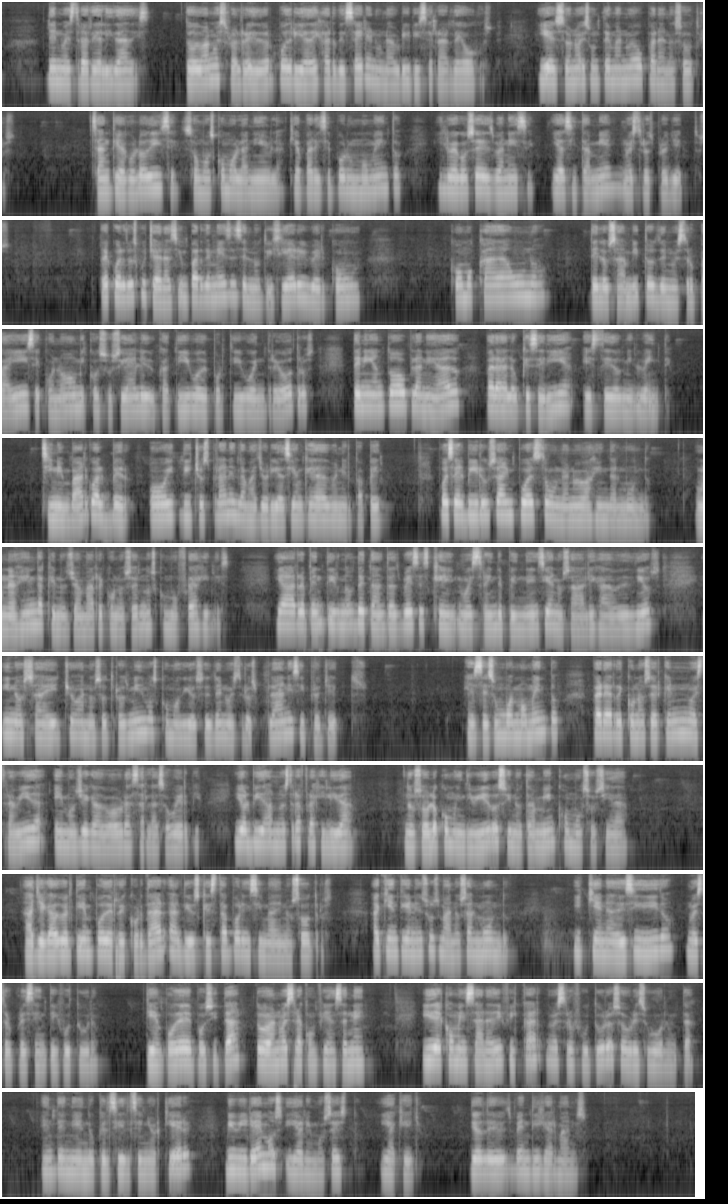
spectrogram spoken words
de nuestras realidades. Todo a nuestro alrededor podría dejar de ser en un abrir y cerrar de ojos, y eso no es un tema nuevo para nosotros. Santiago lo dice, somos como la niebla que aparece por un momento y luego se desvanece, y así también nuestros proyectos. Recuerdo escuchar hace un par de meses el noticiero y ver cómo, cada uno de los ámbitos de nuestro país, económico, social, educativo, deportivo, entre otros, tenían todo planeado para lo que sería este 2020. Sin embargo, al ver hoy dichos planes, la mayoría se han quedado en el papel, pues el virus ha impuesto una nueva agenda al mundo, una agenda que nos llama a reconocernos como frágiles, y a arrepentirnos de tantas veces que nuestra independencia nos ha alejado de Dios y nos ha hecho a nosotros mismos como dioses de nuestros planes y proyectos. Este es un buen momento para reconocer que en nuestra vida hemos llegado a abrazar la soberbia y olvidar nuestra fragilidad, no solo como individuos, sino también como sociedad. Ha llegado el tiempo de recordar al Dios que está por encima de nosotros, a quien tiene en sus manos al mundo y quien ha decidido nuestro presente y futuro. Tiempo de depositar toda nuestra confianza en Él y de comenzar a edificar nuestro futuro sobre su voluntad, entendiendo que si el Señor quiere, viviremos y haremos esto y aquello. Dios les bendiga, hermanos.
